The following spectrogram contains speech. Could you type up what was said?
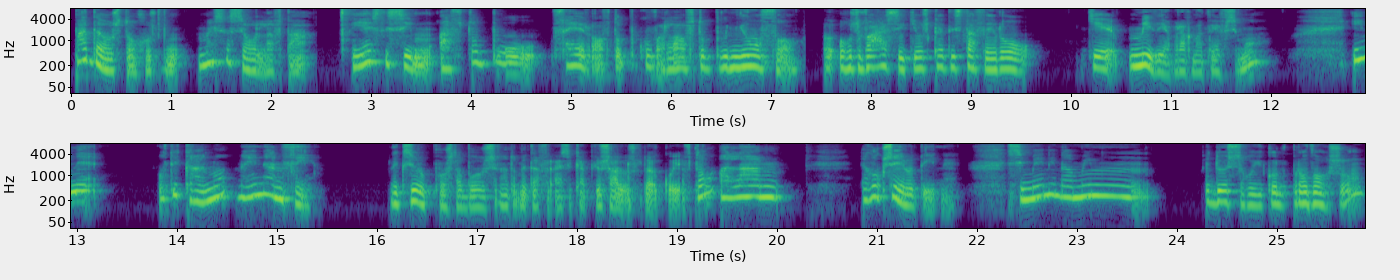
πάντα ο στόχος μου μέσα σε όλα αυτά, η αίσθησή μου, αυτό που φέρω, αυτό που κουβαλάω, αυτό που νιώθω ε, ως βάση και ως κάτι σταθερό και μη διαπραγματεύσιμο, είναι ότι κάνω να είναι ανθή. Δεν ξέρω πώς θα μπορούσε να το μεταφράσει κάποιος άλλος που το ακούει αυτό, αλλά μ, εγώ ξέρω τι είναι. Σημαίνει να μην εντός εισαγωγικών προδώσω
